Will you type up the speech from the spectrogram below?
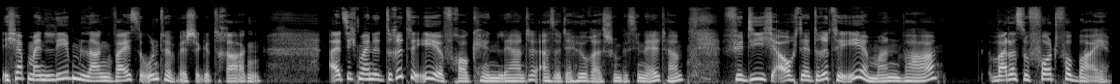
ich habe mein Leben lang weiße Unterwäsche getragen. Als ich meine dritte Ehefrau kennenlernte, also der Hörer ist schon ein bisschen älter, für die ich auch der dritte Ehemann war, war das sofort vorbei.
